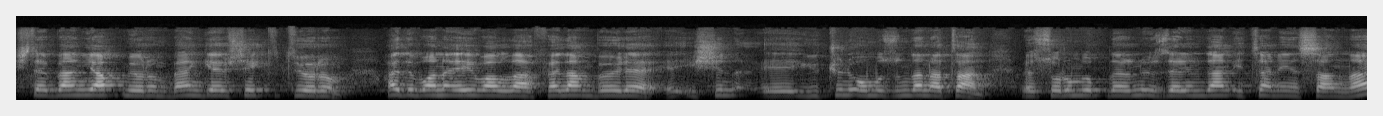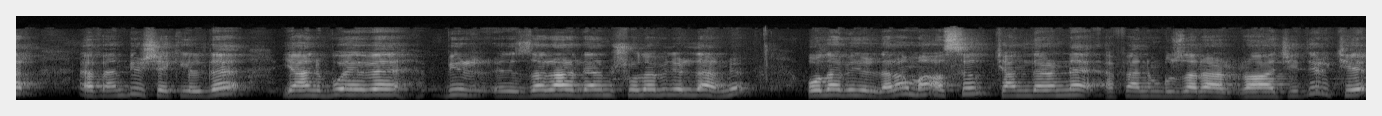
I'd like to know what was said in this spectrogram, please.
işte ben yapmıyorum, ben gevşek tutuyorum, hadi bana eyvallah falan böyle e, işin e, yükünü omuzundan atan ve sorumluluklarını üzerinden iten insanlar efendim bir şekilde yani bu eve bir e, zarar vermiş olabilirler mi? Olabilirler ama asıl kendilerine efendim bu zarar racidir ki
